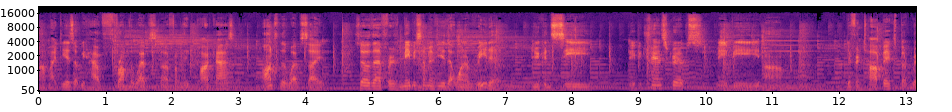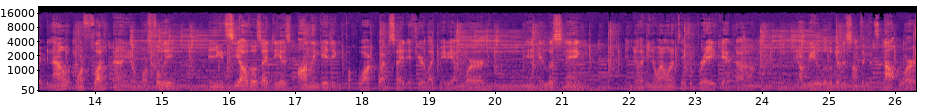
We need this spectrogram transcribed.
um, ideas that we have from the web uh, from the podcast onto the website, so that for maybe some of you that want to read it, you can see maybe transcripts, maybe um, different topics, but written out more flush, uh, you know, more fully, and you can see all those ideas on the Engaging Walk website if you're like maybe at work and you're listening and you're like, you know what, I want to take a break and um, you know read a little bit of something that's not work.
